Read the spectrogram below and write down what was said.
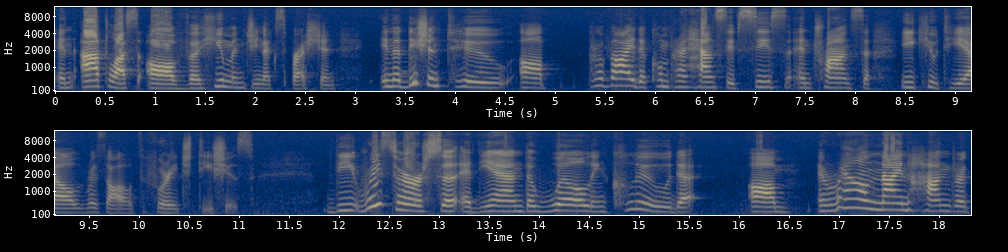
an atlas of uh, human gene expression, in addition to uh, provide a comprehensive cis and trans EQTL results for each tissues. The research at the end will include um, around 900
